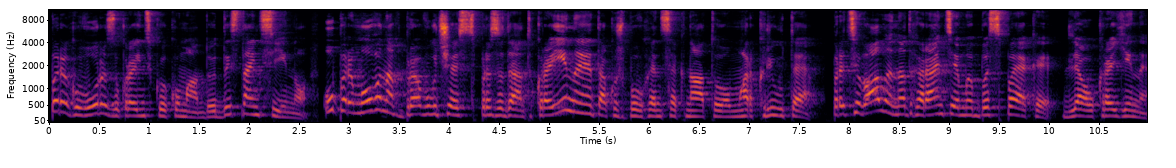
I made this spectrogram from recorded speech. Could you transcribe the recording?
переговори з українською командою дистанційно. У перемовинах брав участь президент України, також був генсек НАТО Марк Рюте. Працювали над гарантіями безпеки для України.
